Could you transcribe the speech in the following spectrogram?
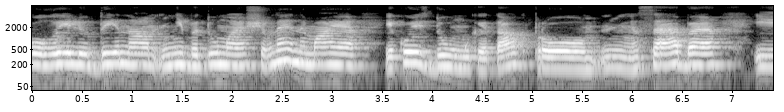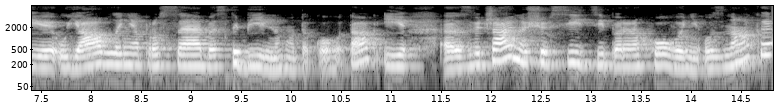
коли людина ніби думає, що в неї немає якоїсь думки так, про себе і уявлення про себе, стабільного такого. Так? І е, звичайно, що всі ці перераховані ознаки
